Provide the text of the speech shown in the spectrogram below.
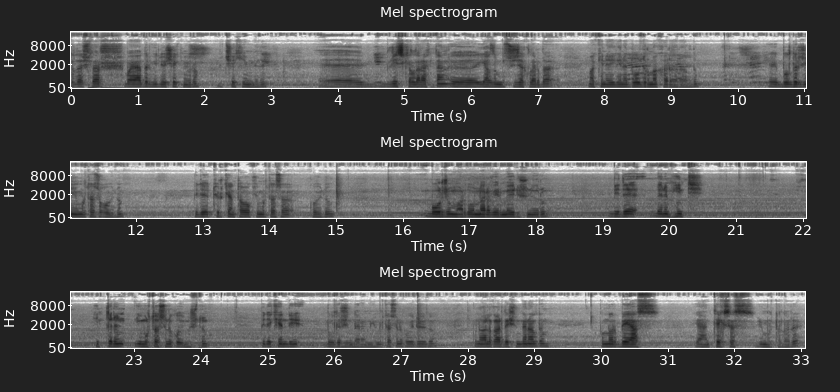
Arkadaşlar bayağıdır video çekmiyorum. Bir çekeyim dedim. Ee, risk alaraktan e, yazın bu sıcaklarda makineyi yine doldurma kararı aldım. Ee, bıldırcın yumurtası koydum. Bir de Türkan tavuk yumurtası koydum. Borcum vardı onlara vermeyi düşünüyorum. Bir de benim Hint Hintlerin yumurtasını koymuştum. Bir de kendi bıldırcınlarımın yumurtasını koyduydum. Bunu Ali kardeşimden aldım. Bunlar beyaz. Yani Texas yumurtaları.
